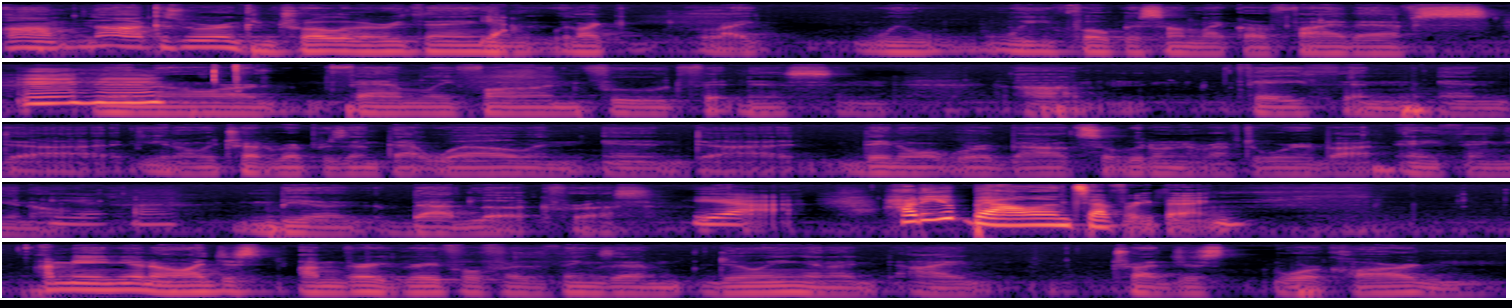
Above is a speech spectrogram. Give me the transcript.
Um, no, because we were in control of everything. Yeah. We, like like we we focus on like our five Fs, Mm-hmm. you know, our family, fun, food, fitness, and um, faith, and and uh, you know we try to represent that well, and and uh, they know what we're about, so we don't ever have to worry about anything, you know, Yeah. being a bad look for us. Yeah. How do you balance everything? I mean, you know, I just I'm very grateful for the things that I'm doing, and I I try to just work hard and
